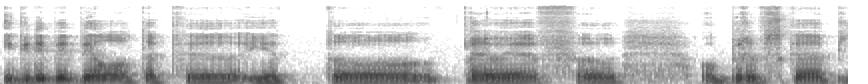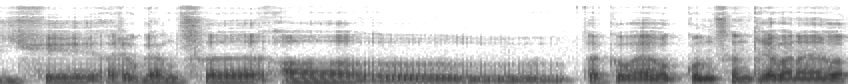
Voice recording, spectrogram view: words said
i kdyby bylo, tak je to projev obrovské píchy, arogance a uh, takového koncentrovaného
